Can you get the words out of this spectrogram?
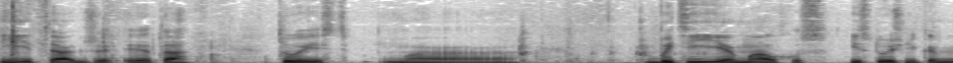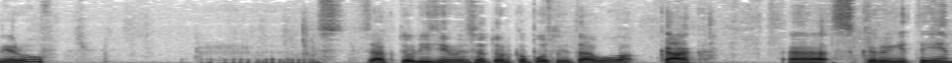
и также это, то есть э, бытие Малхус источником миров – актуализируется только после того, как э, скрыты,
